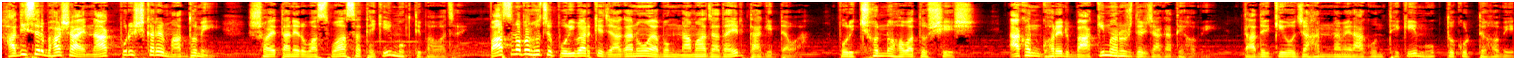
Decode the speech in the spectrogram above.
হাদিসের ভাষায় নাক পরিষ্কারের মাধ্যমে শয়তানের ওয়াসওয়াসা থেকে মুক্তি পাওয়া যায়। পাঁচ নম্বর হচ্ছে পরিবারকে জাগানো এবং নামাজ আদায়ের তাগিদ দেওয়া। পরিচ্ছন্ন হওয়া তো শেষ। এখন ঘরের বাকি মানুষদের জাগাতে হবে। তাদেরকেও জাহান নামের আগুন থেকে মুক্ত করতে হবে।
